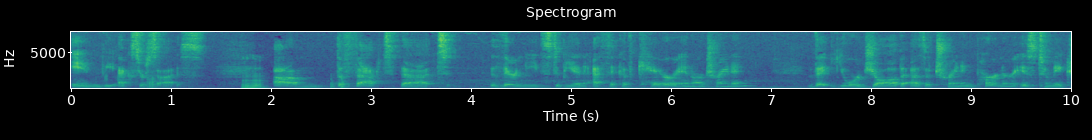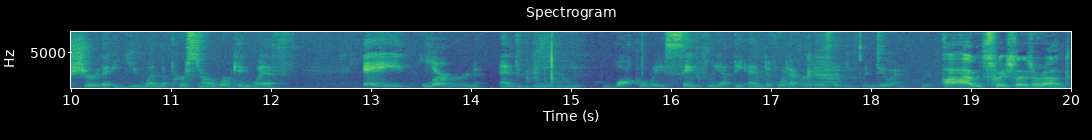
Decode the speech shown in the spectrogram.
in the exercise. Um, the fact that there needs to be an ethic of care in our training, that your job as a training partner is to make sure that you and the person are working with a learn and b walk away safely at the end of whatever it is that you've been doing I, would switch those around.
